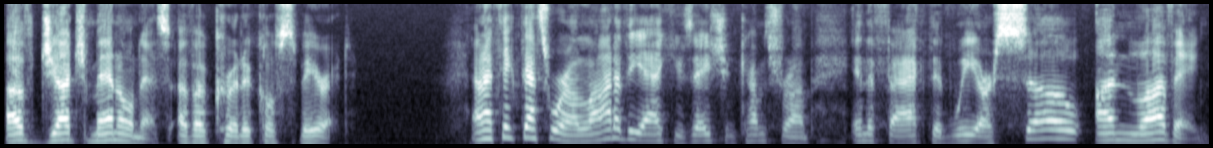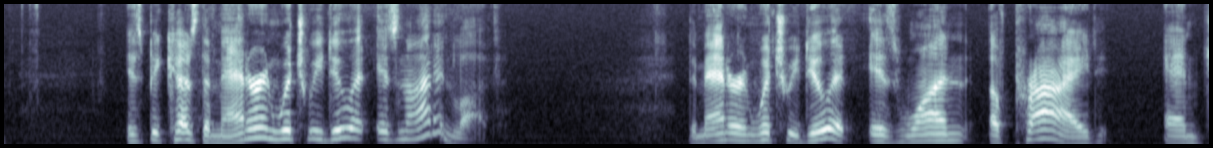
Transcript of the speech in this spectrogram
of judgmentalness, of a critical spirit. And I think that's where a lot of the accusation comes from in the fact that we are so unloving is because the manner in which we do it is not in love. The manner in which we do it is one of pride and,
